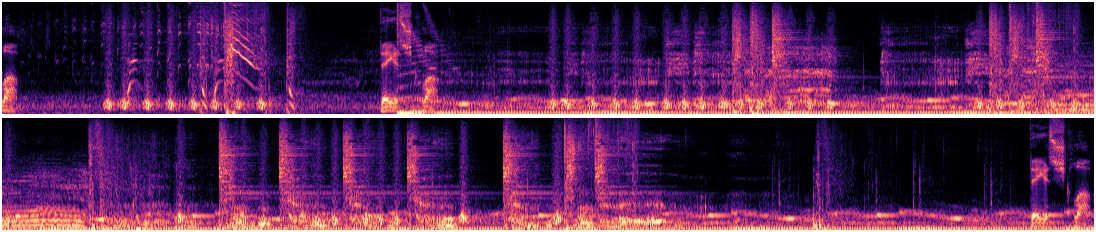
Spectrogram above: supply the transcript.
Club. Club. Deus Club.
